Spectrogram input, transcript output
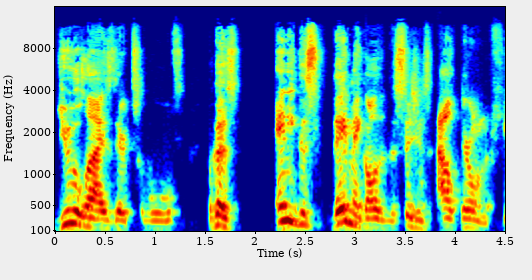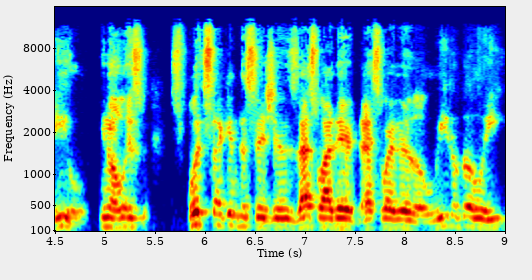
utilize their tools because any they make all the decisions out there on the field. You know, it's split second decisions. That's why they're that's why they're the elite of the elite.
